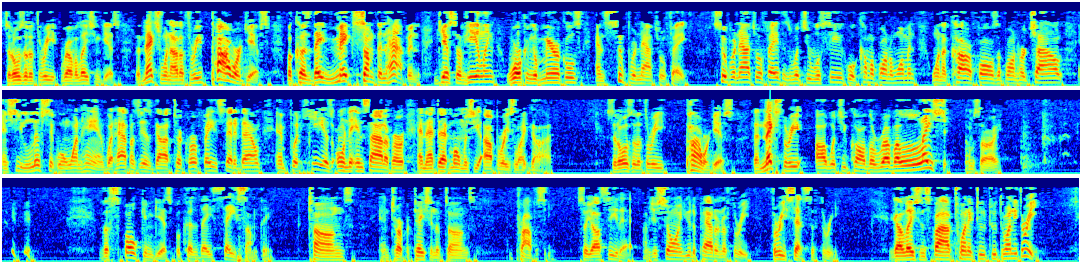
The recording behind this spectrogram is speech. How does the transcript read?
So those are the three revelation gifts. The next one are the three power gifts because they make something happen. Gifts of healing, working of miracles, and supernatural faith. Supernatural faith is what you will see will come upon a woman when a car falls upon her child and she lifts it with one hand. What happens is God took her faith, set it down, and put his on the inside of her, and at that moment she operates like God. So those are the three power gifts. The next three are what you call the revelation. I'm sorry. the spoken gifts because they say something. Tongues, interpretation of tongues, prophecy. So y'all see that. I'm just showing you the pattern of three. Three sets of three. Galatians 5, 22 to 23.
